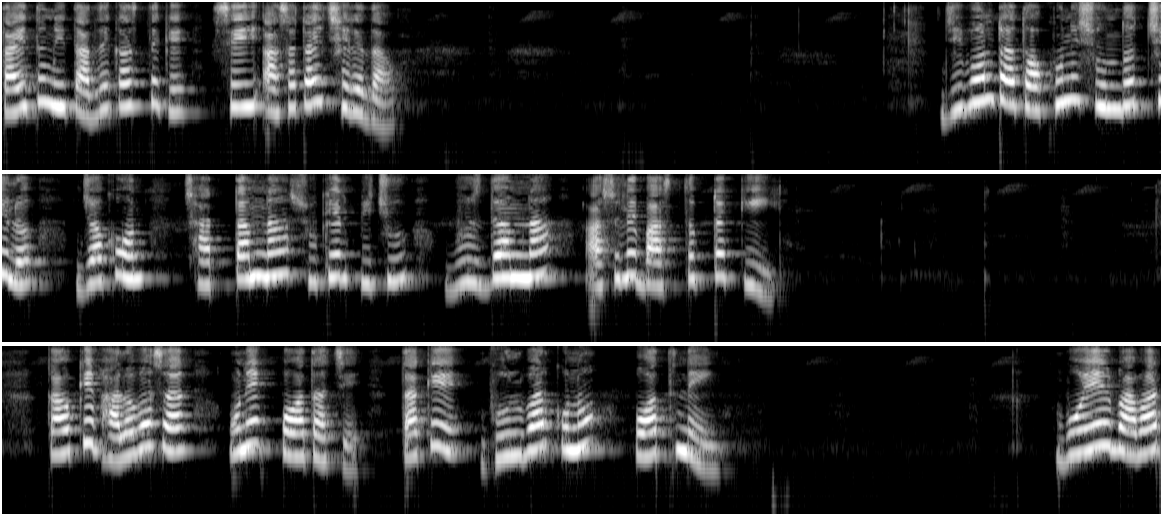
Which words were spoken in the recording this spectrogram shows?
তাই তুমি তাদের কাছ থেকে সেই আশাটাই ছেড়ে দাও। জীবনটা তখনই সুন্দর ছিল যখন ছাড়তাম না সুখের পিছু, বুঝতাম না আসলে বাস্তবটা কী। কাউকে ভালোবাসার অনেক পথ আছে, তাকে ভুলবার কোনো পথ নেই। বইয়ের বাবার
